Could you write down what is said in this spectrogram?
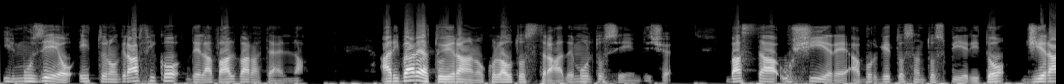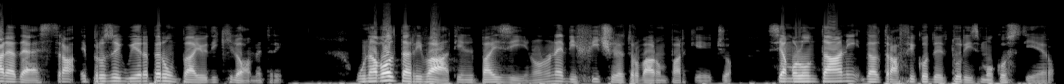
Il Museo etnografico della Val Varatella. Arrivare a Toirano con l'autostrada è molto semplice. Basta uscire a Borghetto Santo Spirito, girare a destra e proseguire per un paio di chilometri. Una volta arrivati nel paesino non è difficile trovare un parcheggio. Siamo lontani dal traffico del turismo costiero.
